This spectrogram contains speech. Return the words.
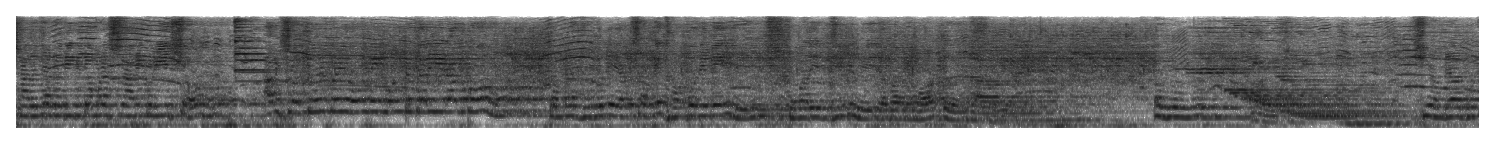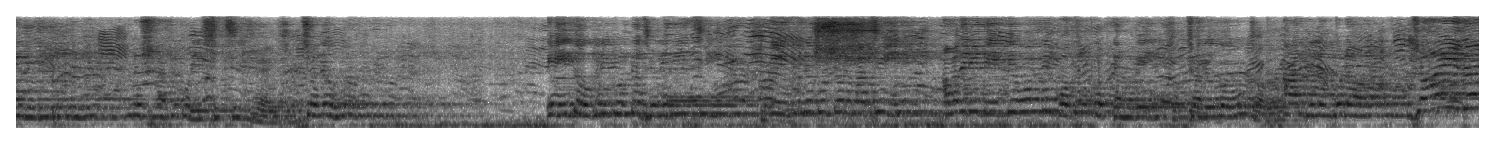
সারজা নদীতে তোমরা স্নান করে এসো আমি সুন্দর করে তোমরা জীবনে একসঙ্গে ঝম্প দেবে তোমাদের জীব হয়ে যাবে, আমি মর্দধাম সে আমরা করে চলো, এই তো দিয়েছি। এই আমাদের এই পতন করতে হবে। চলো আর বিলম্ব নয়। জয় জয়।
